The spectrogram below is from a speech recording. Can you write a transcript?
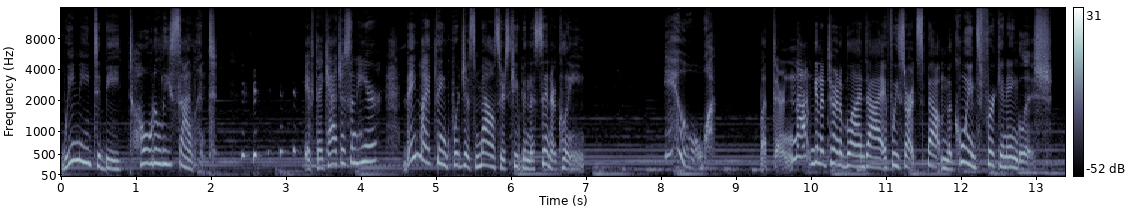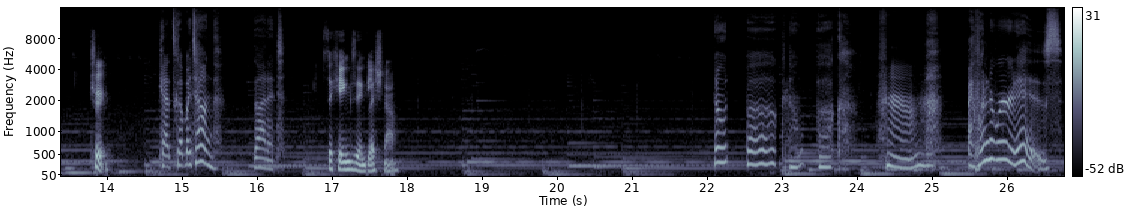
We need to be totally silent. if they catch us in here, they might think we're just mousers keeping the center clean. Ew. But they're not gonna turn a blind eye if we start spouting the Queen's frickin' English. True. Cat's got my tongue. Got it. It's the King's English now. Notebook, notebook. Hmm. I wonder where it is.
